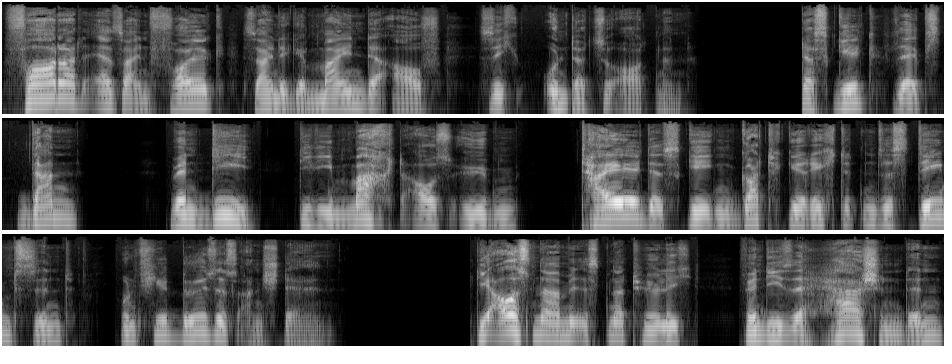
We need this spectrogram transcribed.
fordert er sein Volk, seine Gemeinde auf, sich unterzuordnen. Das gilt selbst dann, wenn die, die die Macht ausüben, Teil des gegen Gott gerichteten Systems sind und viel Böses anstellen. Die Ausnahme ist natürlich, wenn diese Herrschenden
